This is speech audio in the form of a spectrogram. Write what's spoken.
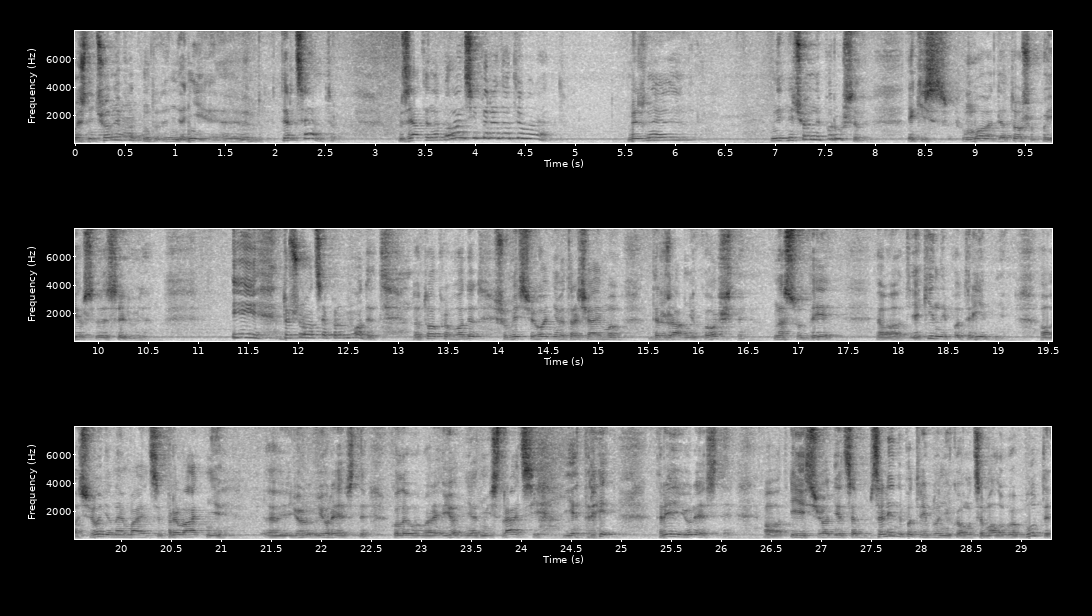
Ми ж нічого не про- ні, е, терцентру. Взяти на баланс і передати в оренду. Ми ж не, ні- нічого не порушили. Якісь умови для того, щоб погіршилися людям. І до чого це приводить? До того приводить, що ми сьогодні витрачаємо державні кошти на суди, от, які не потрібні. От, сьогодні наймаються приватні юристи, коли в районній адміністрації є три, три юристи. От, і сьогодні це взагалі не потрібно нікому, це мало би бути.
